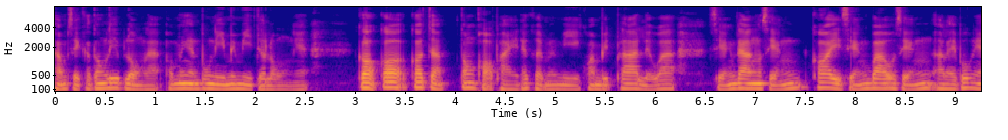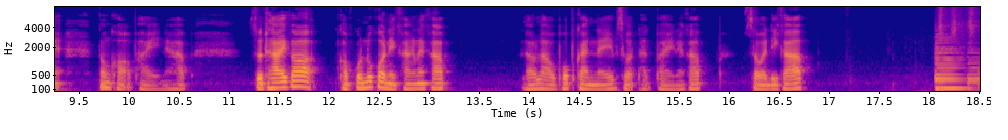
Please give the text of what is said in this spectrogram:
ทำเสร็จก็ต้องรีบลงแล้วเพราะไม่งั้นพรุ่งนี้ไม่มีจะลงเงี้ยก็ก็ก็จะต้องขออภัยถ้าเกิดมันมีความผิดพลาด หรือว่าเสียงดังเสียงค่อยเสียงเบาเสียงอะไรพวกเนี้ยต้องขออภัยนะครับ สุดท้ายก็ขอบคุณทุกคนอีกครั้งนะครับ แล้วเราพบกันใน episode ถัดไปนะครับ สวัสดีครับ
